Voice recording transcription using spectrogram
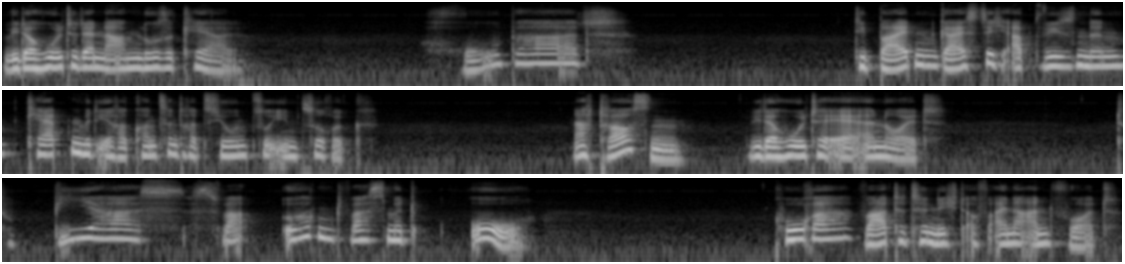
wiederholte der namenlose Kerl. Robert. Die beiden geistig Abwesenden kehrten mit ihrer Konzentration zu ihm zurück. Nach draußen, wiederholte er erneut. Tobias, es war irgendwas mit O. Cora wartete nicht auf eine Antwort,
